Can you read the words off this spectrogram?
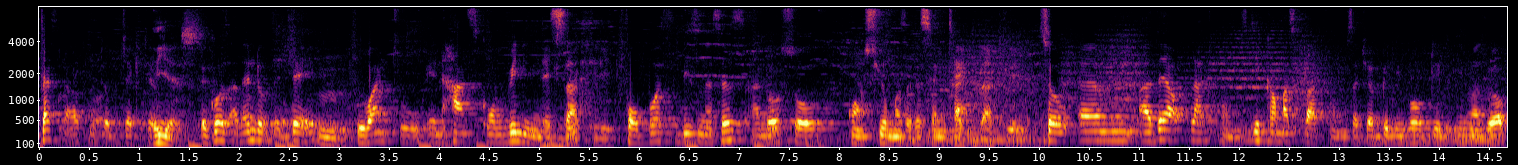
That's the ultimate objective. Yes. Because at the end of the day, we want to enhance convenience Exactly. for both businesses and also consumers at the same time. Exactly. So, um, are there platforms, e-commerce platforms that you have been involved in, in as well?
